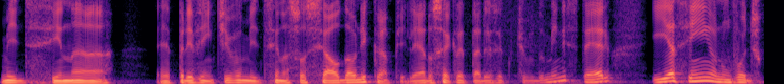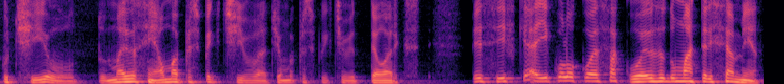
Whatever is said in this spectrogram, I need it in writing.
medicina é, preventiva, medicina social da Unicamp. Ele era o secretário executivo do Ministério e assim, eu não vou discutir, mas assim, é uma perspectiva, tinha uma perspectiva teórica específica, e aí colocou essa coisa do matriciamento,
